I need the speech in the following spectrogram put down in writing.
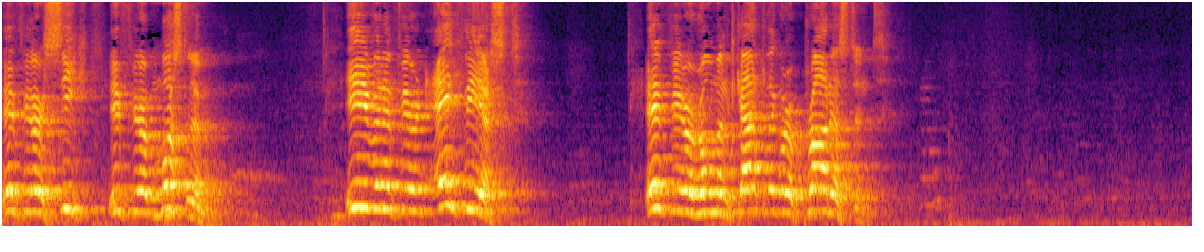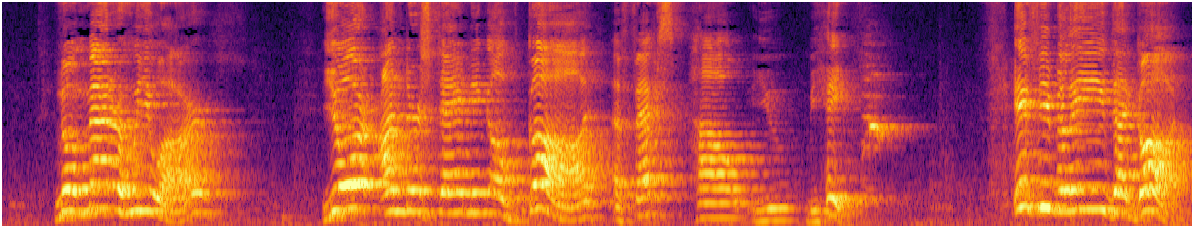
if you're Sikh, if you're Muslim, even if you're an atheist, if you're a Roman Catholic or a Protestant, no matter who you are, your understanding of God affects how you behave. If you believe that God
